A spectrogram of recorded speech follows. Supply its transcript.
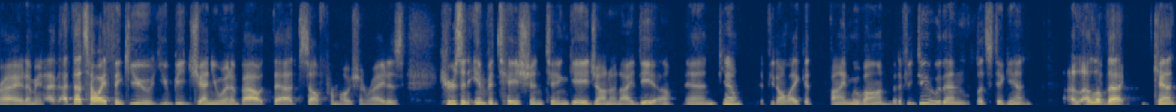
right. I mean I, I, that's how i think you you be genuine about that self promotion right is here's an invitation to engage on an idea and you know if you don't like it fine move on. But if you do then let's dig in. I, I love that kent.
